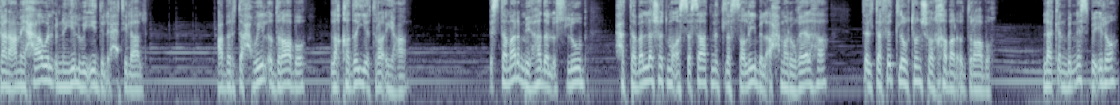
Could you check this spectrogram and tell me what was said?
كان عم يحاول أنه يلوي إيد الاحتلال. عبر تحويل إضرابه لقضية رأي عام. استمر بهذا الأسلوب حتى بلشت مؤسسات مثل الصليب الأحمر وغيرها تلتفت له وتنشر خبر إضرابه. لكن بالنسبة له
